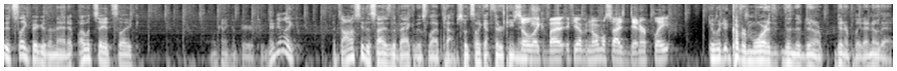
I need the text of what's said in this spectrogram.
it's like bigger than that. It, I would say it's like what can I compare it to? Maybe like it's honestly the size of the back of this laptop, so it's like a 13 So inch. like if I if you have a normal sized dinner plate, it would cover more than the dinner dinner plate. I know that.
